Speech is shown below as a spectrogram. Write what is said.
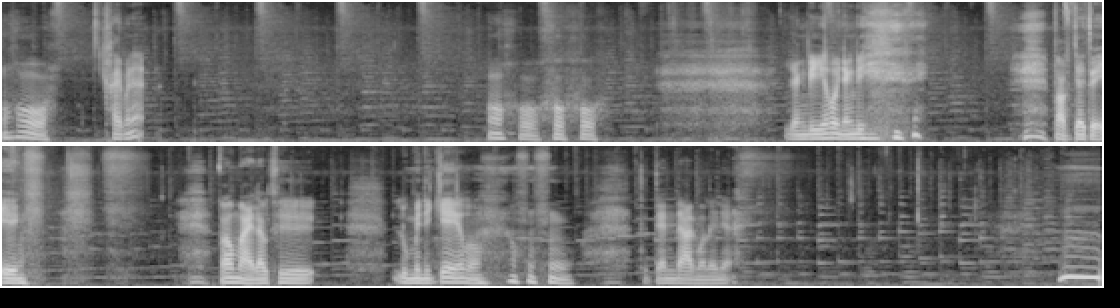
โอ้โห ใครมาเนี่ย โอ้โหโหโหยังดีครับผมยังดี ปรับใจตัวเอง เป้าหมายเราคือลูมินิเก้ครับผมโอ้โหสแตนดาร์ดหมดเลยเนี่ยม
